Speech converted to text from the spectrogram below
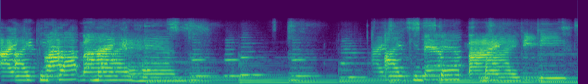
I can clap my hands. I can stamp my feet.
